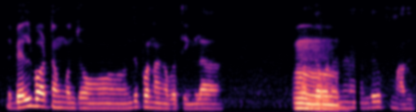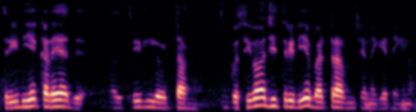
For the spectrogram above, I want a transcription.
இந்த பெல் பாட்டம் கொஞ்சம் இது பண்ணாங்க பாத்தீங்களா? வந்த ம். உடனே வந்து அது த்ரீ டியே கிடையாது. அது த்ரீ டில விட்டாங்க. இப்போ சிவாஜி த்ரீ டியே பெட்டரா இருந்துச்சு என்ன கேட்டீங்கன்னா.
